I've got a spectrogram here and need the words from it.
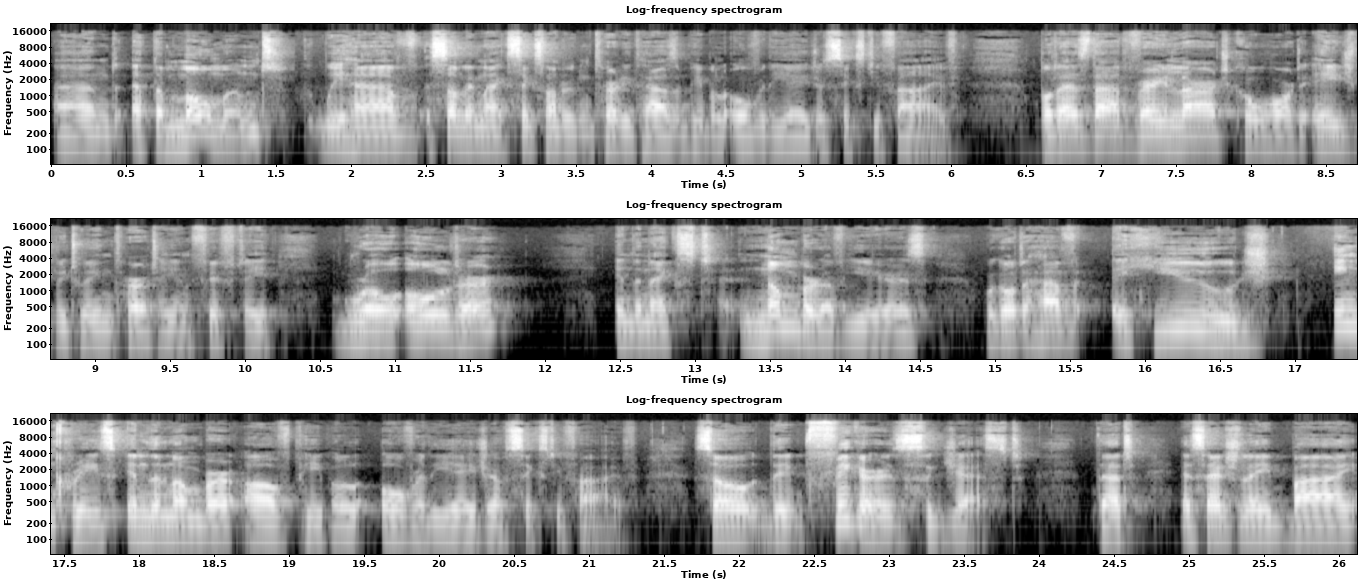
And at the moment, we have something like 630,000 people over the age of 65. But as that very large cohort aged between 30 and 50 grow older in the next number of years, we're going to have a huge increase in the number of people over the age of 65. So the figures suggest that essentially by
